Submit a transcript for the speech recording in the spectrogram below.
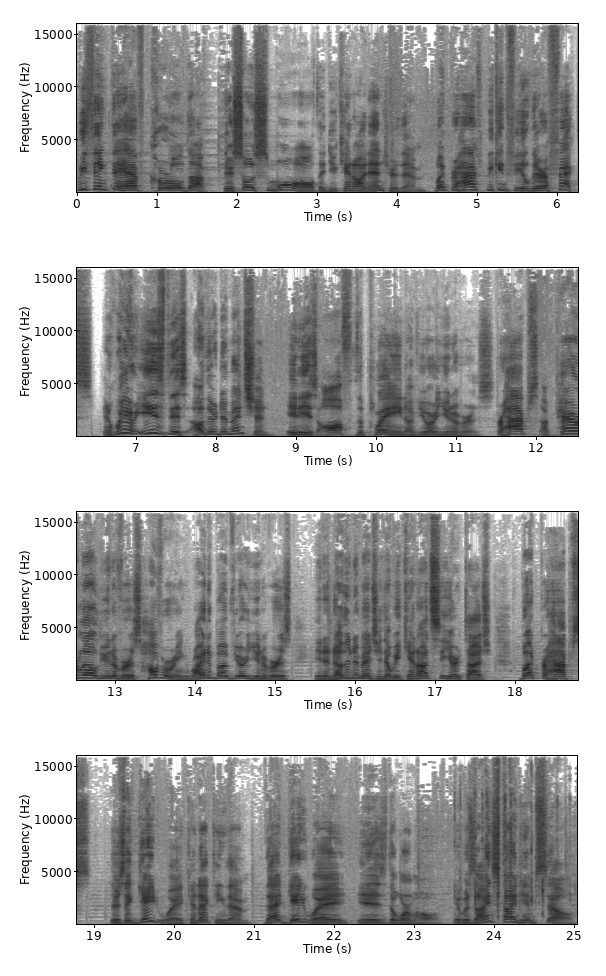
We think they have curled up. They're so small that you cannot enter them, but perhaps we can feel their effects. And where is this other dimension? It is off the plane of your universe. Perhaps a parallel universe hovering right above your universe in another dimension that we cannot see or touch, but perhaps there's a gateway connecting them. That gateway is the wormhole. It was Einstein himself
